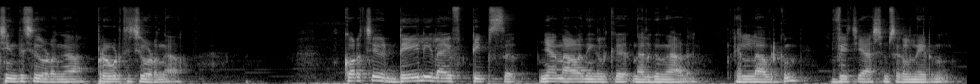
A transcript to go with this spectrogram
ചിന്തിച്ചു തുടങ്ങുക പ്രവർത്തിച്ചു തുടങ്ങുക. കുറച്ച് ഡെയിലി ലൈഫ് ടിപ്സ് ഞാൻ നാളെ നിങ്ങൾക്ക് നൽകുന്നതാണ്. എല്ലാവർക്കും വിജയാശംസകൾ നേരുന്നു.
